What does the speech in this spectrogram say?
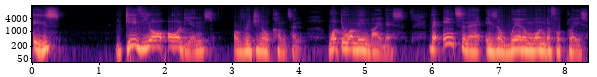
is give your audience original content. What do I mean by this? The internet is a weird and wonderful place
